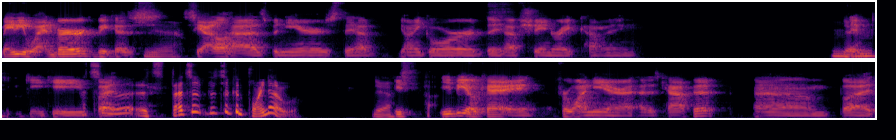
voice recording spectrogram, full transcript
Maybe Wennberg because yeah. Seattle has Beniers, they have Yanni Gourde, they have Shane Wright coming. Yeah. Geekie, that's but a, it's that's a that's a good point out. Yeah, he's he'd be okay for one year at, at his cap hit, um, but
